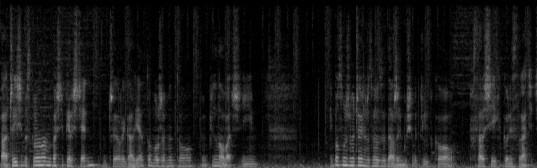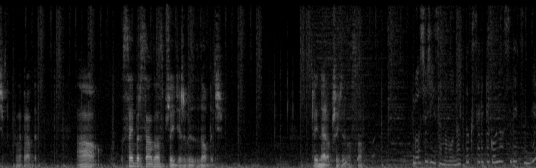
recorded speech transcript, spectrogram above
A, czyli jeśli, skoro mamy właśnie pierścień, czy regalię, to możemy to pilnować i... I po prostu możemy czekać na rozwój wydarzeń. Musimy tylko starać się ich go nie stracić, tak naprawdę. A Cyber sam do nas przyjdzie, żeby zdobyć. Czyli Nero przyjdzie do nas. no. ご主人様も納得されたご様子ですね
